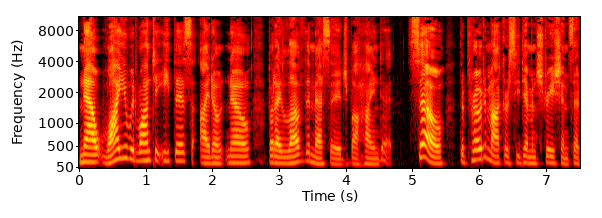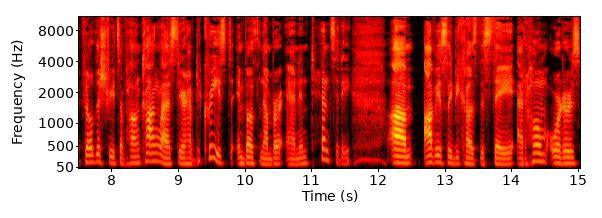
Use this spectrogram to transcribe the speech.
Now, why you would want to eat this, I don't know, but I love the message behind it. So, the pro democracy demonstrations that filled the streets of Hong Kong last year have decreased in both number and intensity. Um, obviously, because the stay at home orders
